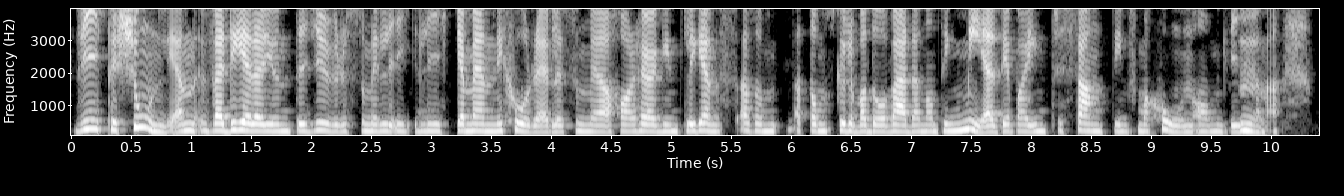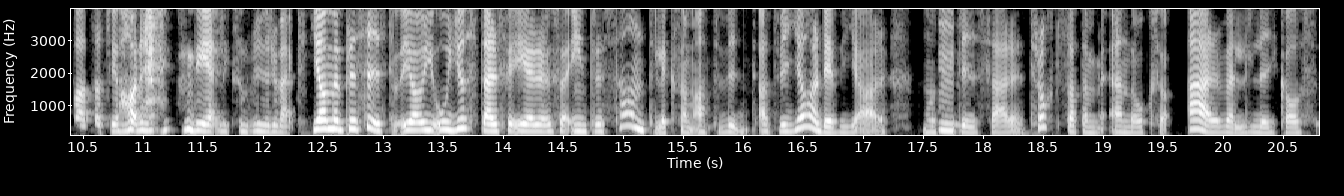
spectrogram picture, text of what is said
vi personligen värderar ju inte djur som är li, lika människor eller som har hög intelligens. Alltså att de skulle vara då värda någonting mer. Det är bara intressant information om grisarna. Mm. Bara så att vi har det, det liksom urväg. Ja men precis. Ja, och just därför är det så intressant liksom att vi, att vi gör det vi gör mot mm. grisar trots att de ändå också är väldigt lika oss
